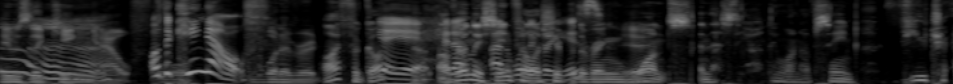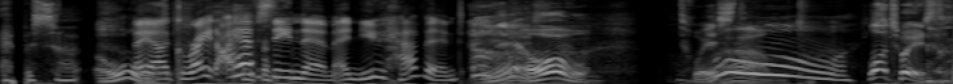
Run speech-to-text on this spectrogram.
He was the ah. king elf. Oh, the or King Elf. Whatever. It, I forgot Yeah, yeah, that. head I've up only out seen of whatever Fellowship it of the is. Ring Yeah. once, and that's the only one I've seen. Future episode. oh, They are great. I have seen them, and you haven't. Yeah. Oh, twist. Ooh. plot twist.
